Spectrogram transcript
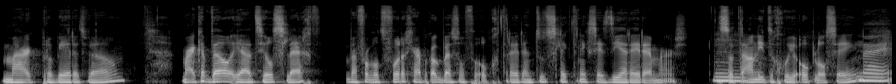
Maar ik probeer het wel. Maar ik heb wel, ja, het is heel slecht. Bijvoorbeeld vorig jaar heb ik ook best wel veel opgetreden. En toen slikte ik steeds diarree-remmers. Dat is Mm. totaal niet de goede oplossing. Nee,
